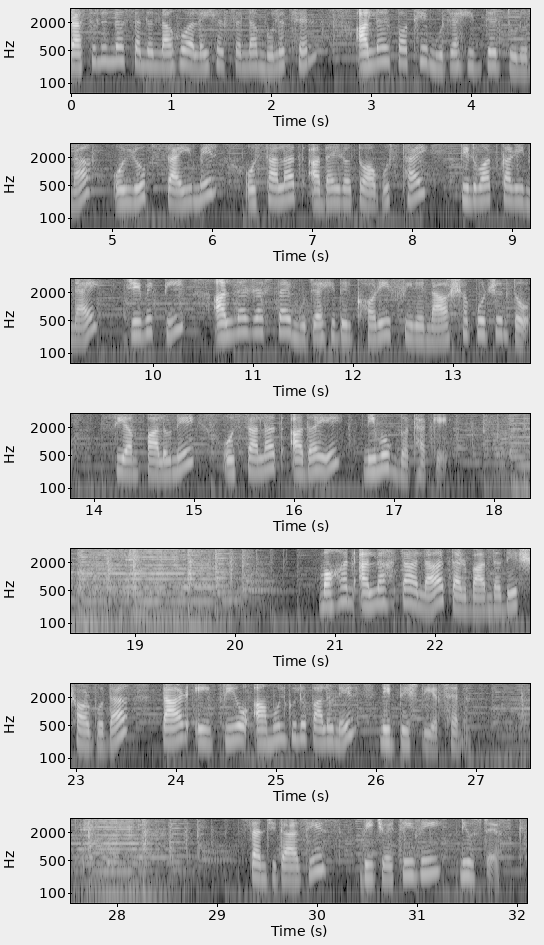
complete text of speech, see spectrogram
রাসুলুল্লাহ সাল্লাহু আলহিহাসাল্লাম বলেছেন, আল্লাহর পথে মুজাহিদদের তুলনা ঐরূপ সাইমের ও সালাদ আদায়রত অবস্থায় তিলওয়াতকারীর ন্যায়, যে ব্যক্তি আল্লাহর রাস্তায় মুজাহিদের ঘরে ফিরে না আসা পর্যন্ত সিয়াম পালনে ও সালাদ আদায়ে নিমগ্ন থাকে। মহান আল্লাহ তাআলা তার বান্দাদের সর্বদা তার এই প্রিয় আমলগুলো পালনের নির্দেশ দিয়েছেন। संचिता अज़ीज़ बीजे टीवी न्यूज़ डेस्क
